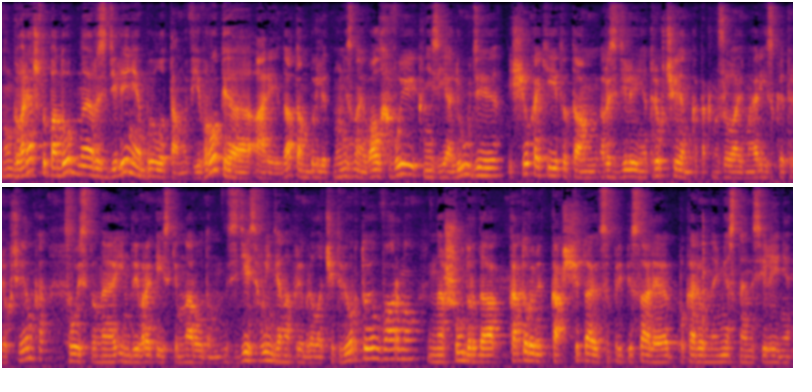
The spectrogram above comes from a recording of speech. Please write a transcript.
Ну, говорят, что подобное разделение было там в Европе, арии, да, там были, ну, не знаю, волхвы, князья-люди, еще какие-то там разделения, трехчленка, так называемая арийская трехчленка, свойственная индоевропейским народам. Здесь в Индии она приобрела четвертую варну, шудр, да, которыми, как считаются, приписали покоренное местное население.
